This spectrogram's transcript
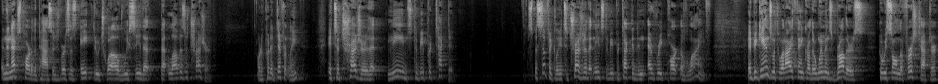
In the next part of the passage, verses 8 through 12, we see that, that love is a treasure. Or to put it differently, it's a treasure that needs to be protected. Specifically, it's a treasure that needs to be protected in every part of life. It begins with what I think are the women's brothers, who we saw in the first chapter,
